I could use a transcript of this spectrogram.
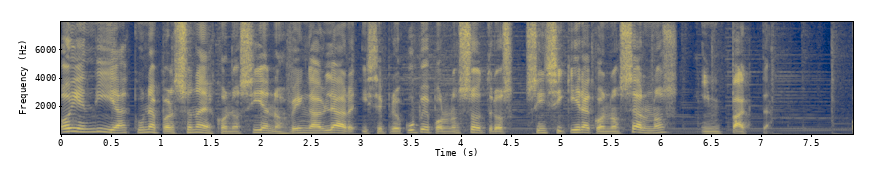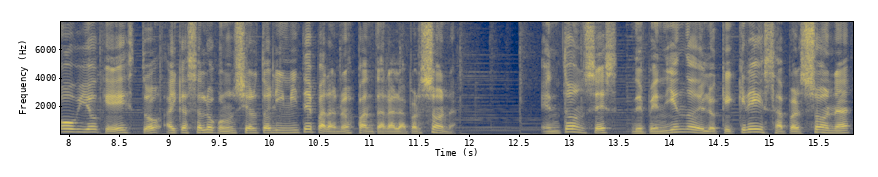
Hoy en día, que una persona desconocida nos venga a hablar y se preocupe por nosotros sin siquiera conocernos, impacta. Obvio que esto hay que hacerlo con un cierto límite para no espantar a la persona. Entonces, dependiendo de lo que cree esa persona,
